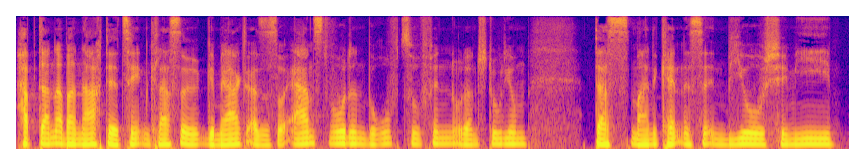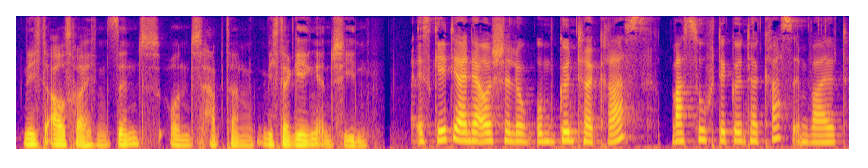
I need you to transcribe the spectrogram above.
habe dann aber nach der zehnten Klasse gemerkt, als es so ernst wurde, einen Beruf zu finden oder ein Studium, dass meine Kenntnisse in Biochemie nicht ausreichend sind und habe dann mich dagegen entschieden. Es geht ja in der Ausstellung um Günter Grass. Was suchte Günter Grass im Wald?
